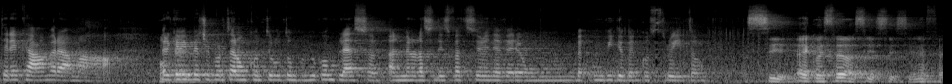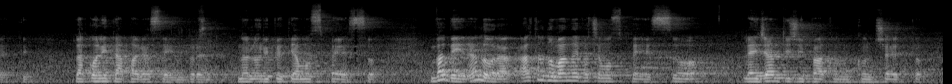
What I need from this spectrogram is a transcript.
telecamera, ma perché okay. mi piace portare un contenuto un po' più complesso, almeno la soddisfazione di avere un, un video ben costruito. Sì, eh, questo sì, sì, sì, in effetti. La qualità paga sempre, sì. noi lo ripetiamo spesso. Va bene, allora, altra domanda che facciamo spesso, l'hai già anticipato un concetto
